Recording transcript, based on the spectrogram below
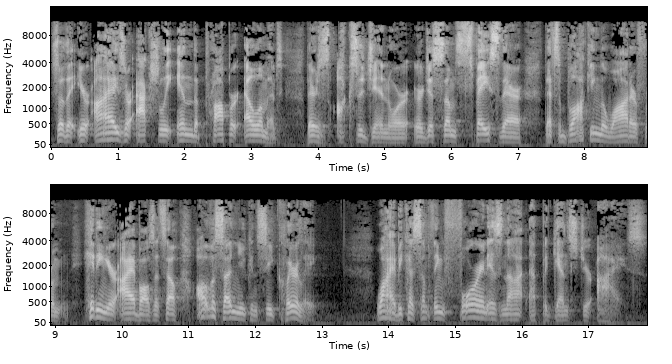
so that your eyes are actually in the proper element, there's oxygen or, or just some space there that's blocking the water from hitting your eyeballs itself, all of a sudden you can see clearly. Why? Because something foreign is not up against your eyes.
